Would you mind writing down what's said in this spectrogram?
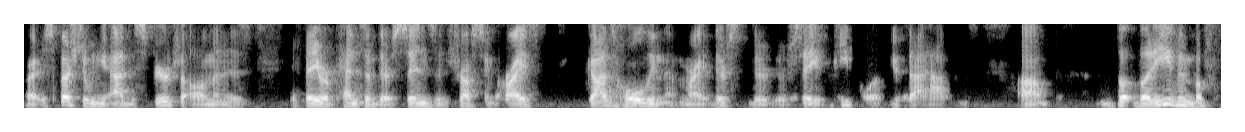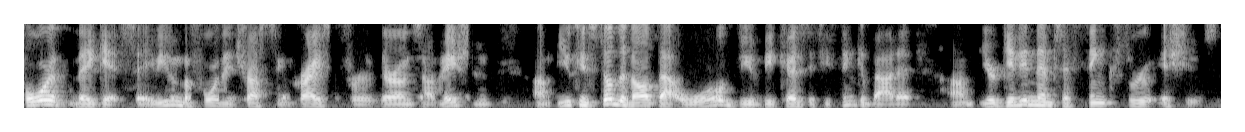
right especially when you add the spiritual element is if they repent of their sins and trust in christ god's holding them right they're they're, they're saved people if that happens um, but but even before they get saved even before they trust in christ for their own salvation um, you can still develop that worldview because if you think about it um, you're getting them to think through issues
